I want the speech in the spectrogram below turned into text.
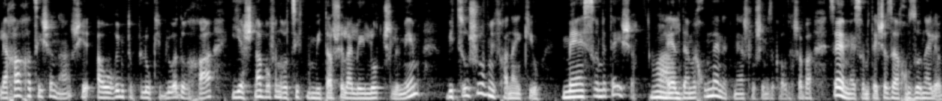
לאחר חצי שנה שההורים טופלו, קיבלו הדרכה, היא ישנה באופן רציף במיטה שלה לילות שלמים, ביצעו שוב מבחן ה-IQ. 129. וואו. הילדה מחוננת, 130 זה כבר נחשב, זה 129 זה האחוזון העליון.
